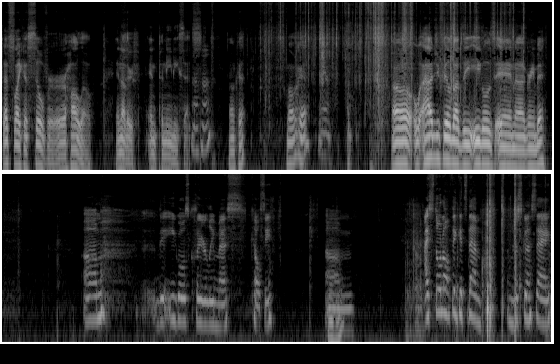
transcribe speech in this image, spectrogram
That's like a silver or a hollow in other in panini sets. Uh huh. Okay. Okay. Yeah. Uh, how'd you feel about the Eagles in uh, Green Bay? Um, the Eagles clearly miss Kelce. Um, I still don't think it's them. I'm just gonna say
